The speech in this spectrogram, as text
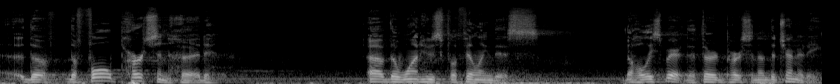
uh, the, the full personhood of the one who's fulfilling this the Holy Spirit, the third person of the Trinity.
